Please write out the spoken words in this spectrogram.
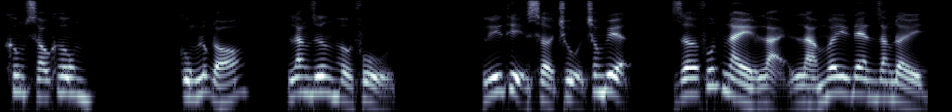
Không sáu không. Cùng lúc đó, lang dương hầu phủ. Lý thị sở trụ trong viện, giờ phút này lại là mây đen răng đầy.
